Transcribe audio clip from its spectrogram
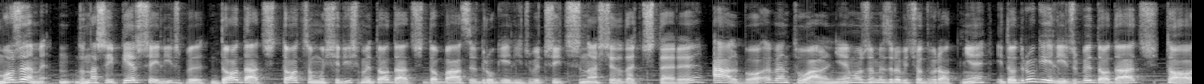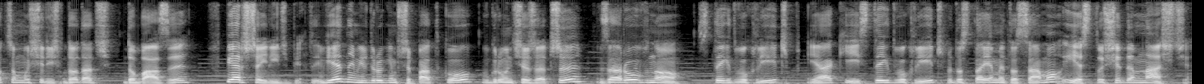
Możemy do naszej pierwszej liczby dodać to, co musieliśmy dodać do bazy drugiej liczby, czyli 13 dodać 4, albo ewentualnie możemy zrobić odwrotnie i do drugiej liczby dodać to, co musieliśmy dodać do bazy w pierwszej liczbie. W jednym i w drugim przypadku, w gruncie rzeczy, zarówno z tych dwóch liczb, jak i z tych dwóch liczb dostajemy to samo i jest to 17.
